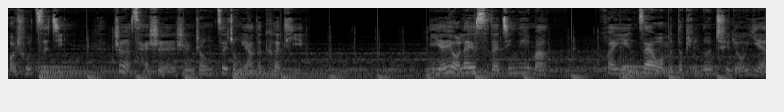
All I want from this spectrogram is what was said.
活出自己，这才是人生中最重要的课题。你也有类似的经历吗？欢迎在我们的评论区留言，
